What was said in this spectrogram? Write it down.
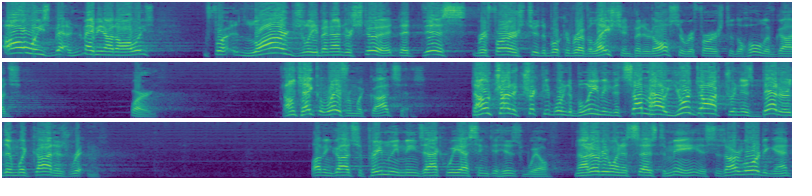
always been, maybe not always, for largely been understood that this refers to the book of Revelation, but it also refers to the whole of God's Word. Don't take away from what God says. Don't try to trick people into believing that somehow your doctrine is better than what God has written. Loving God supremely means acquiescing to His will. Not everyone that says to me, this is our Lord again,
